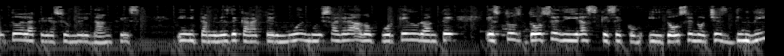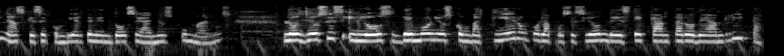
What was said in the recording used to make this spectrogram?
mito de la creación del Ganges y también es de carácter muy, muy sagrado porque durante estos 12 días que se, y 12 noches divinas que se convierten en 12 años humanos, los dioses y los demonios combatieron por la posesión de este cántaro de Amrita.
